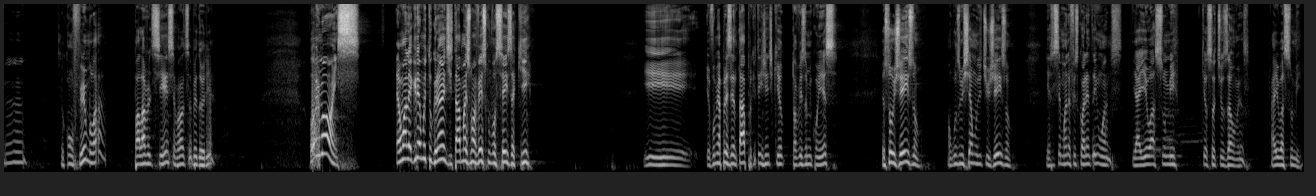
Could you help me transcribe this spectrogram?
É, eu confirmo lá. Palavra de ciência, palavra de sabedoria. Ô irmãos, é uma alegria muito grande estar mais uma vez com vocês aqui. E eu vou me apresentar porque tem gente que eu, talvez não me conheça. Eu sou o Jason, alguns me chamam de tio Jason, e essa semana eu fiz 41 anos. E aí eu assumi que eu sou tiozão mesmo. Aí eu assumi.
